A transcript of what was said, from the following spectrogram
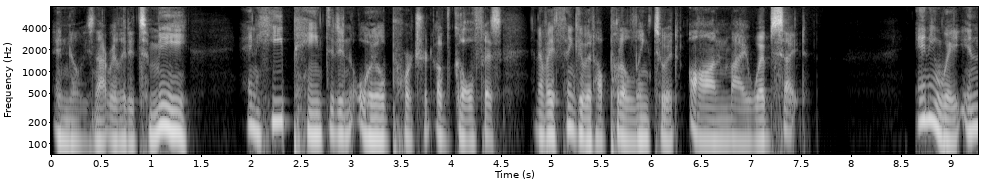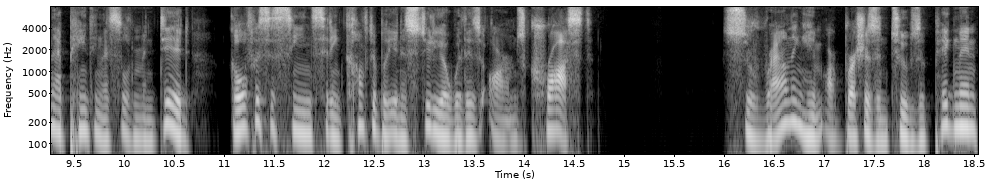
and no, he's not related to me, and he painted an oil portrait of Goldfuss. And if I think of it, I'll put a link to it on my website. Anyway, in that painting that Silverman did, Goldfuss is seen sitting comfortably in his studio with his arms crossed. Surrounding him are brushes and tubes of pigment,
